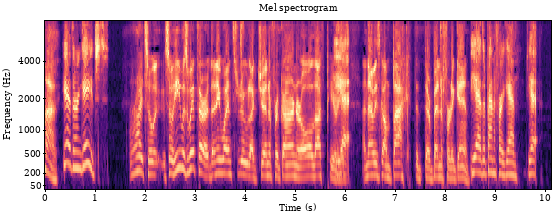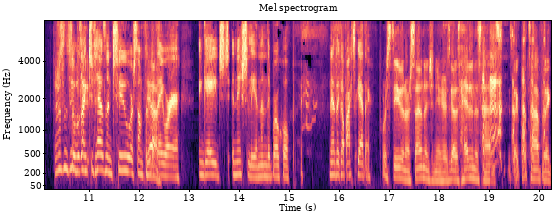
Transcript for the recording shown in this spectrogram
that. Yeah, they're engaged. Right, so so he was with her, then he went through like Jennifer Garner, all that period, Yeah. and now he's gone back. They're Bennifer again. Yeah, they're Bennifer again. Yeah. There doesn't So it was like 2002 or something Yeah. that they were engaged initially and then they broke up. now they got back together. poor Stephen, our sound engineer here, has got his head in his hands. He's like, "What's happening?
